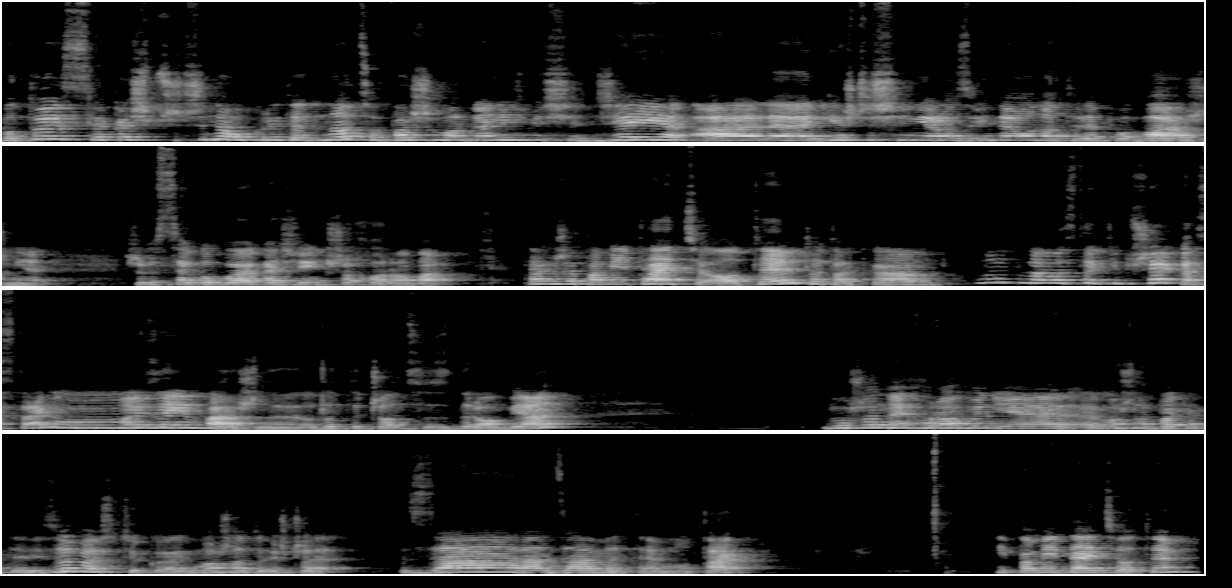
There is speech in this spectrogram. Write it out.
Bo to jest jakaś przyczyna ukryte dno, co w waszym organizmie się dzieje, ale jeszcze się nie rozwinęło na tyle poważnie, żeby z tego była jakaś większa choroba. Także pamiętajcie o tym, to taka, no dla was taki przekaz, tak? Moim zdaniem ważny, dotyczący zdrowia. Bo żadnej choroby nie można bagatelizować, tylko jak można, to jeszcze zaradzamy temu, tak? I pamiętajcie o tym.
